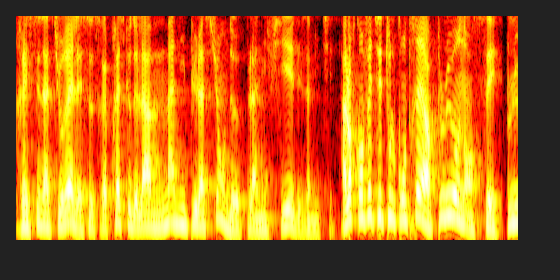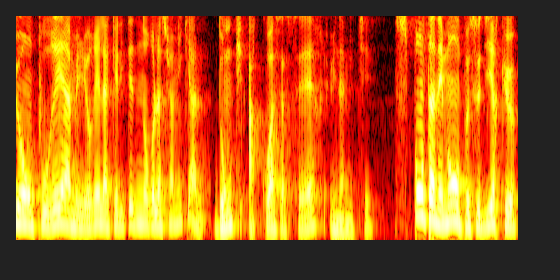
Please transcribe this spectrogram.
rester naturel et ce serait presque de la manipulation de planifier des amitiés. Alors qu'en fait c'est tout le contraire. Plus on en sait, plus on pourrait améliorer la qualité de nos relations amicales. Donc à quoi ça sert une amitié? Spontanément, on peut se dire que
